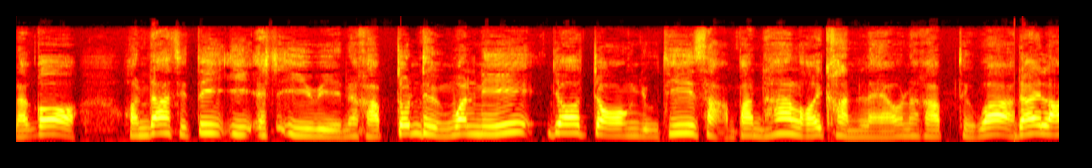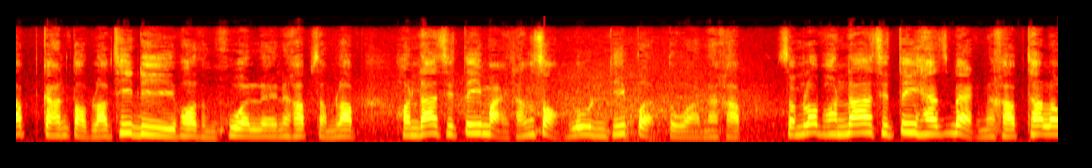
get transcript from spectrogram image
แล้วก็ Honda City EHEV นะครับจนถึงวันนี้ยอดจองอยู่ที่ 3,500 คันแล้วนะครับถือว่าได้รับการตอบรับที่ดีพอสมควรเลยนะครับสำหรับ Honda City ใหม่ทั้ง 2 รุ่นที่เปิดตัวนะครับสำหรับ Honda City Hatchback นะครับถ้าเรา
